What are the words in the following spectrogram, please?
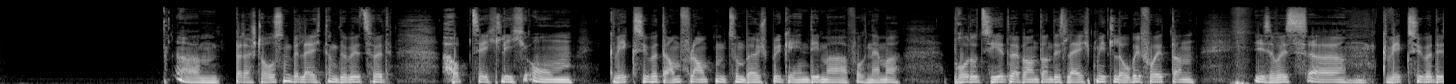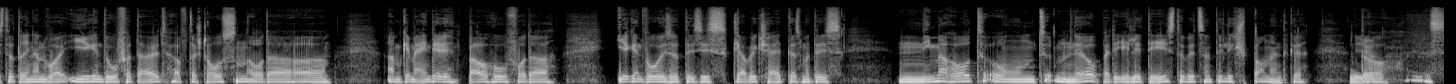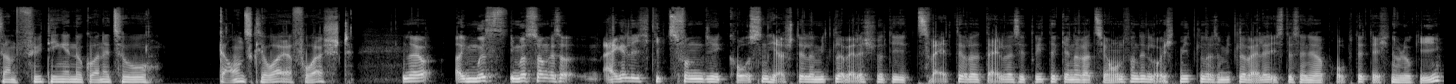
Ähm, bei der Straßenbeleuchtung, da wird es halt hauptsächlich um Gewächsüberdampflampen zum Beispiel gehen, die man einfach nicht mehr produziert, weil wenn dann das Leichtmittel runterfällt, dann ist alles äh, Gewächsüber, das da drinnen war, irgendwo verteilt auf der Straße oder äh, am Gemeindebauhof oder irgendwo. Also das ist, glaube ich, gescheit, dass man das nimmer hat und naja, bei den LEDs, da wird es natürlich spannend. Gell? Ja. Da sind viele Dinge noch gar nicht so ganz klar erforscht. Naja, ich muss, ich muss sagen, also eigentlich gibt's von den großen Herstellern mittlerweile schon die zweite oder teilweise dritte Generation von den Leuchtmitteln. Also mittlerweile ist das eine erprobte Technologie.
